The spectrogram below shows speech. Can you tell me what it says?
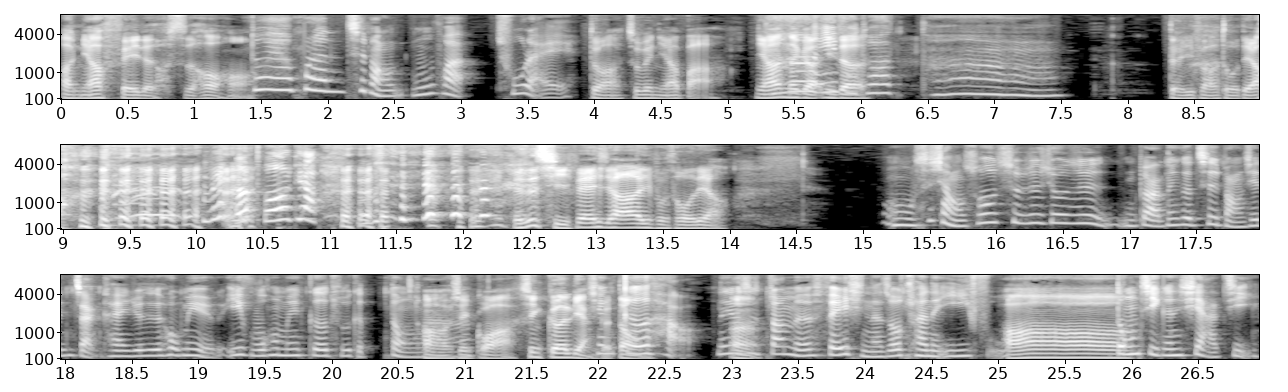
哦，你要飞的时候哈，对啊，不然翅膀无法出来哎。对啊，除非你要把你要那个、啊你的衣服脱啊，对衣服要脱掉，没有脱掉。可是起飞就要衣服脱掉。我是想说，是不是就是你把那个翅膀先展开，就是后面有个衣服后面割出一个洞啊，哦，先刮，先割两个先洞。割好，那就是嗯专门飞行的时候穿的衣服，哦，冬季跟夏季。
